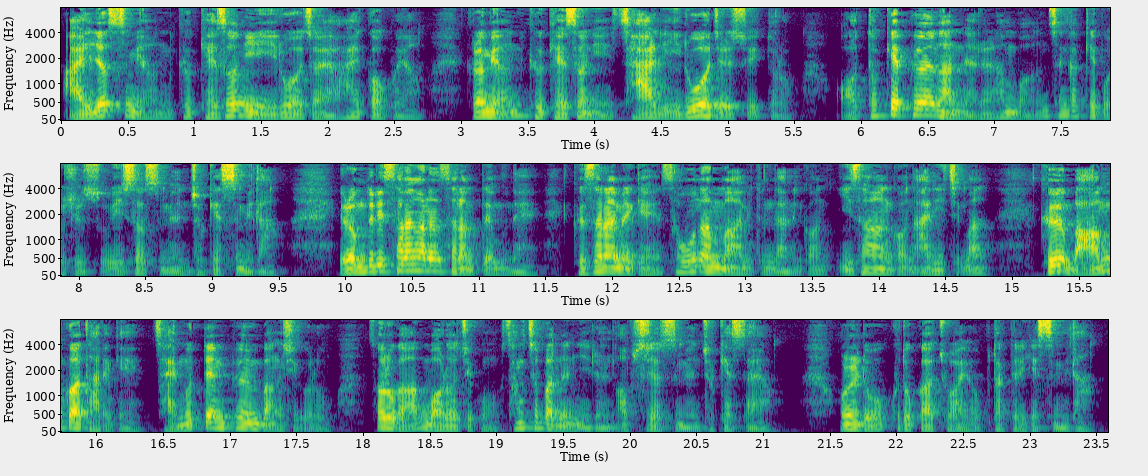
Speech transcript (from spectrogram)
알렸으면 그 개선이 이루어져야 할 거고요. 그러면 그 개선이 잘 이루어질 수 있도록 어떻게 표현하느냐를 한번 생각해 보실 수 있었으면 좋겠습니다. 여러분들이 사랑하는 사람 때문에 그 사람에게 서운한 마음이 든다는 건 이상한 건 아니지만 그 마음과 다르게 잘못된 표현 방식으로 서로가 멀어지고 상처받는 일은 없으셨으면 좋겠어요. 오늘도 구독과 좋아요 부탁드리겠습니다.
